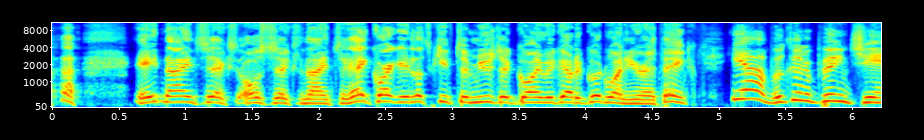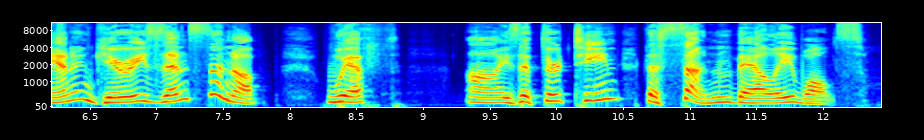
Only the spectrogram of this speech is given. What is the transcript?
Eight nine six oh six nine six. Hey, Corky, let's keep the music going. We got a good one here, I think. Yeah, we're going to bring Jan and Gary Zenson up with, uh, is it 13? The Sun Valley Waltz.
